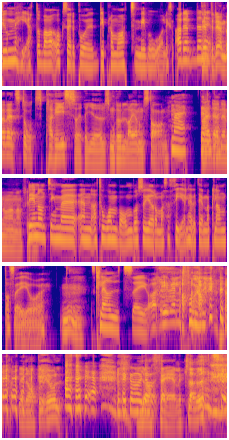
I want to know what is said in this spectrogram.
dumhet och bara också är det på diplomatnivå. Liksom. Ja, den, den Det är inte den där det är ett stort pariserhjul som rullar genom stan. Nej, Det är Nej, det, inte. det är någon annan film. Det är någonting med en atombomb och så gör de massa fel hela tiden och klantar sig och Mm, klär ut sig. Och, det är väldigt fånigt. det låter roligt. Jag kommer ihåg det. Gör fel, klär ut sig.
